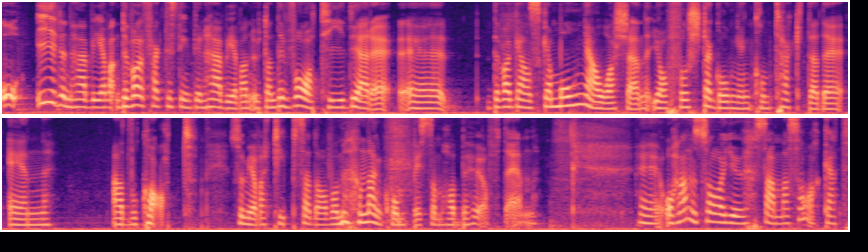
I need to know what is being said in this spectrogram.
och i den här vevan, det var faktiskt inte den här vevan utan det var tidigare. Eh, det var ganska många år sedan jag första gången kontaktade en advokat som jag var tipsad av om en annan kompis som har behövt en. Eh, Och han sa ju samma sak att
